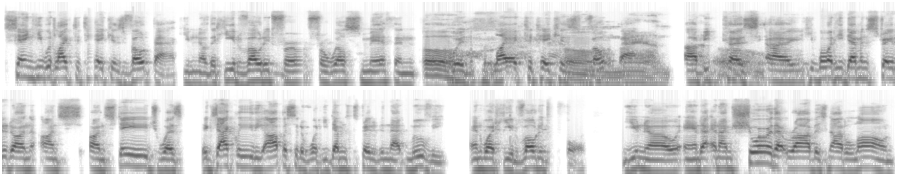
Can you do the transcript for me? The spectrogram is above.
saying he would like to take his vote back. You know that he had voted for for Will Smith and oh. would, would, like to take his oh, vote back uh, because oh. uh, he, what he demonstrated on on on stage was exactly the opposite of what he demonstrated in that movie and what he had voted for. You know, and and I'm sure that Rob is not alone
